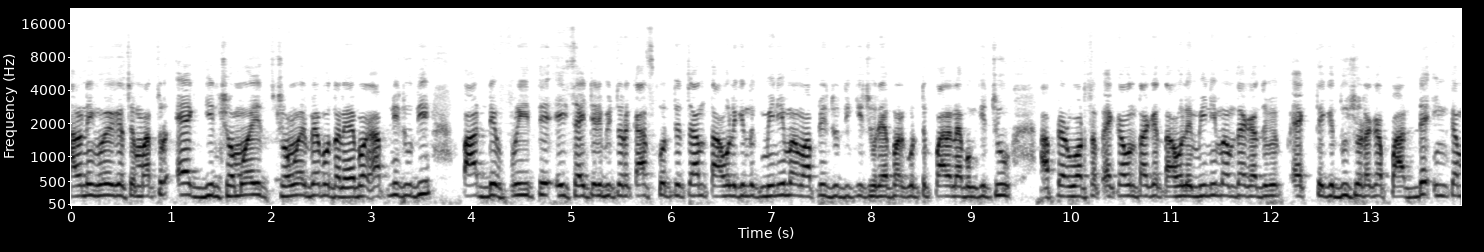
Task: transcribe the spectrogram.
আর্নিং হয়ে গেছে মাত্র একদিন সময়, সময়ের ব্যবধানে। এবং আপনি যদি পার ডে ফ্রিতে এই সাইটের ভিতরে কাজ করতে চান, তাহলে কিন্তু মিনিমাম আপনি যদি কিছু রেফার করতে পারেন এবং কিছু আপনার হোয়াটসঅ্যাপ অ্যাকাউন্ট থাকে, তাহলে মিনিমাম দেখা যাবে এক থেকে দুশো টাকা পার ডে ইনকাম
